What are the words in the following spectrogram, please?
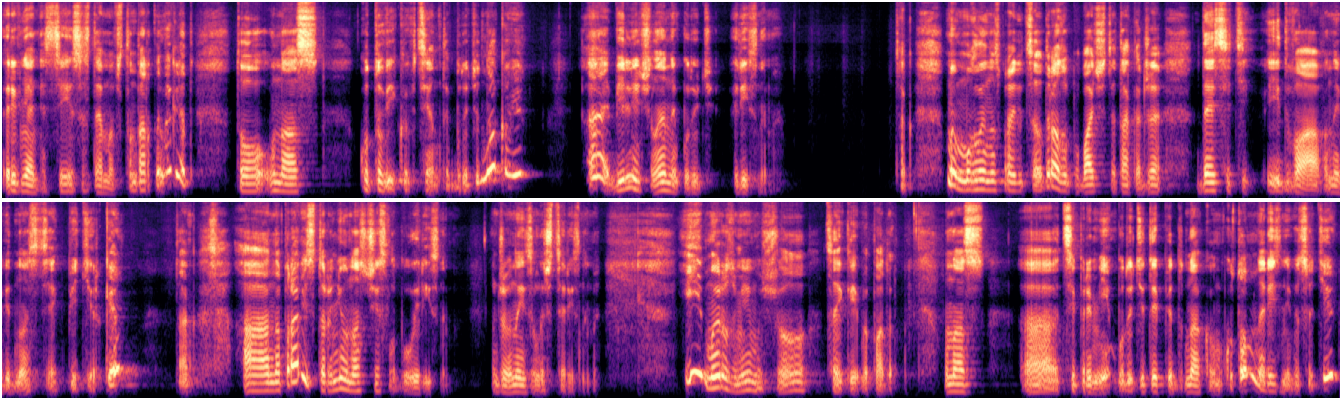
рівняння з цієї системи в стандартний вигляд, то у нас кутові коефіцієнти будуть однакові, а вільні члени будуть різними. Так, ми могли насправді це одразу побачити, так, адже 10 і 2 вони відносяться як п'ятірки. Так, а на правій стороні у нас числа були різними, адже вони і залишаться різними. І ми розуміємо, що це який випадок. У нас е, ці прямі будуть іти під однаковим кутом на різній висоті,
